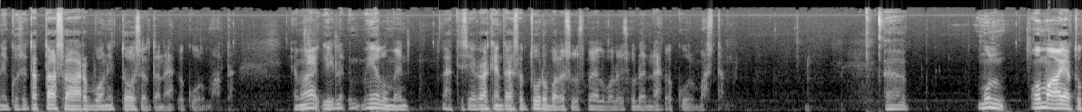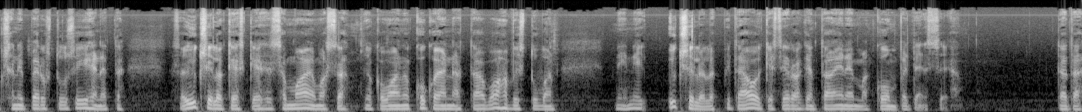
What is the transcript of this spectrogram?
niin kuin sitä tasa-arvoa niin toiselta näkökulmalta. Ja mä mieluummin lähtisin rakentamaan sitä turvallisuusvelvollisuuden näkökulmasta. Mun oma ajatukseni perustuu siihen, että tässä yksilökeskeisessä maailmassa, joka vaan koko ajan näyttää vahvistuvan, niin, niin yksilölle pitää oikeasti rakentaa enemmän kompetensseja. Tätä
